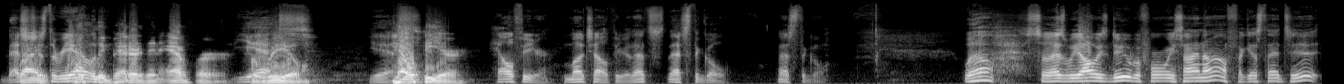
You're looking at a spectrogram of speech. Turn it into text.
that's Right. just the reality. Hopefully better than ever. Yes. For real. Yeah, Healthier. healthier, much healthier. That's that's the goal. That's the goal. Well, so as we always do before we sign off, I guess that's it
